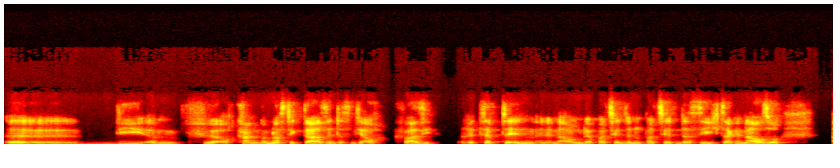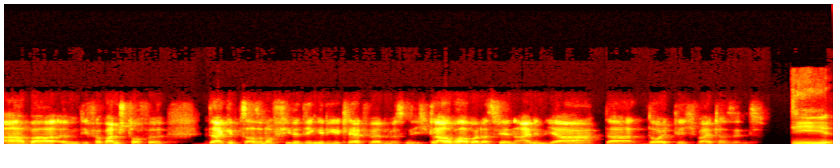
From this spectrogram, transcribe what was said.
äh, die ähm, für auch Krankengymnastik da sind. Das sind ja auch quasi Rezepte in, in den Augen der Patientinnen und Patienten. Das sehe ich da genauso. Aber ähm, die Verbandstoffe, da gibt es also noch viele Dinge, die geklärt werden müssen. Ich glaube aber, dass wir in einem Jahr da deutlich weiter sind. Die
